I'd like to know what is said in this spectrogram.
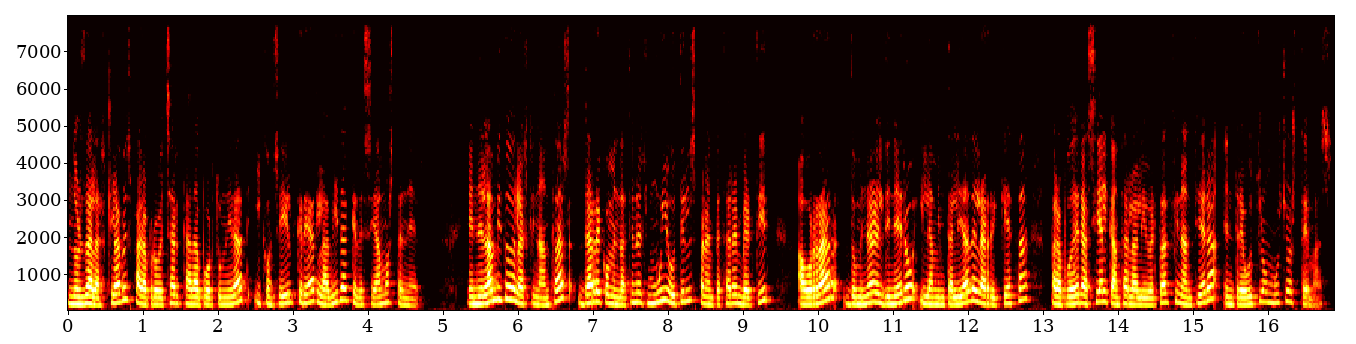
nos da las claves para aprovechar cada oportunidad y conseguir crear la vida que deseamos tener. En el ámbito de las finanzas, da recomendaciones muy útiles para empezar a invertir, ahorrar, dominar el dinero y la mentalidad de la riqueza para poder así alcanzar la libertad financiera, entre otros muchos temas.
